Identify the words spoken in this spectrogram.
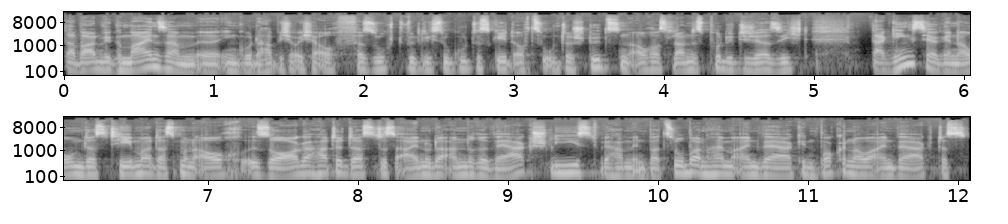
Da waren wir gemeinsam, äh, Ingo, da habe ich euch ja auch versucht, wirklich so gut es geht auch zu unterstützen, auch aus landespolitischer Sicht. Da ging es ja genau um das Thema, dass man auch Sorge hatte, dass das ein oder andere Werk schließt. Wir haben in Bad Sobernheim ein Werk, in Bockenau ein Werk. Das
